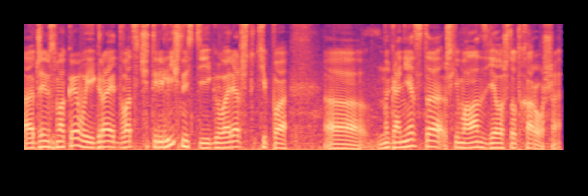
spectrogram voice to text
э, Джеймс МакЭва играет 24 личности и говорят, что типа э, наконец-то Шьямалан сделал что-то хорошее.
